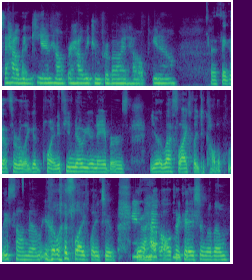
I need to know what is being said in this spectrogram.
to how we can help or how we can provide help you know I think that's a really good point. If you know your neighbors, you're less likely to call the police on them. You're less likely to, you know, have an altercation with them.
